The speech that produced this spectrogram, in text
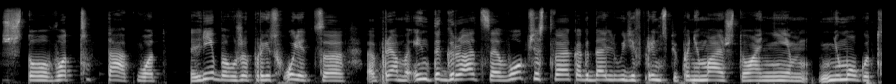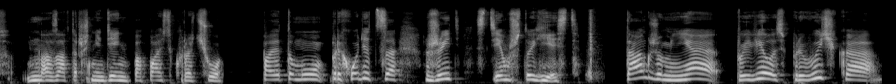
что вот так вот либо уже происходит э, прямо интеграция в общество, когда люди, в принципе, понимают, что они не могут на завтрашний день попасть к врачу. Поэтому приходится жить с тем, что есть. Также у меня появилась привычка,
